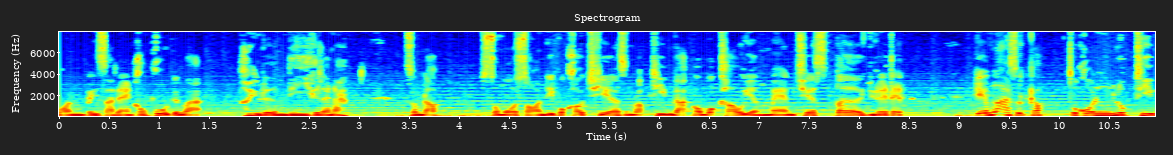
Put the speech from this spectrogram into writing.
บอลปีศาจแดงเขาพูดกันว่า เฮ้ยเริ่มดีขึ้นแล้วนะสำหรับสโมสรที่พวกเขาเชียร์สำหรับทีมรักของพวกเขาอย่างแมนเชสเตอร์ยูไนเต็ดเกมล่าสุดครับ ทุกคนลูกทีม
